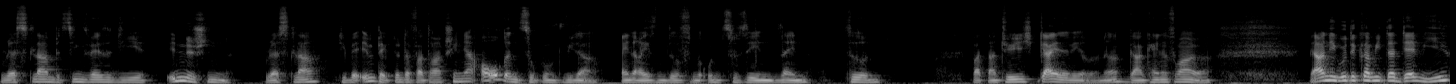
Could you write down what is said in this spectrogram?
Wrestler beziehungsweise die indischen Wrestler, die bei Impact unter Vertrag stehen, ja auch in Zukunft wieder einreisen dürfen und zu sehen sein würden. Was natürlich geil wäre, ne? Gar keine Frage. Ja, und die gute Kavita Devi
